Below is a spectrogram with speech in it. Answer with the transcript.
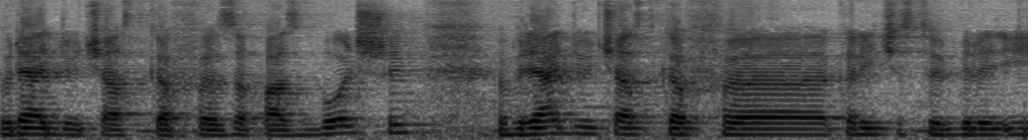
в ряде участков э, запас больше, в ряде участков э, количество бюлле-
